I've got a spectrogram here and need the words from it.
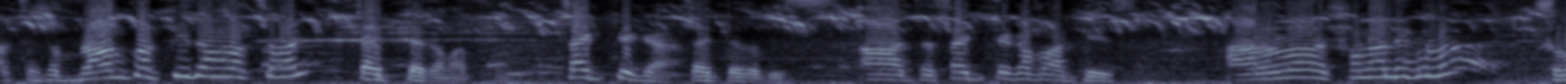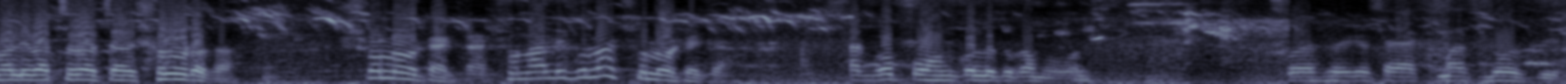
আচ্ছা আচ্ছা ব্রাউন কি দাম যাচ্ছে ভাই? চার টাকা মাত্র। ষাট টাকা? চার টাকা পিস আচ্ছা টাকা পার পিস আর হলো সোনালিগুলো? সোনালী বাচ্চা বাচ্চা ষোলো টাকা। ষোলো টাকা সোনালিগুলো ষোলো টাকা। গপ্প হং করলে তো কামো বল। বয়স হয়ে গেছে এক মাস দশ দিন।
